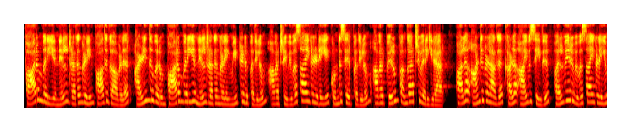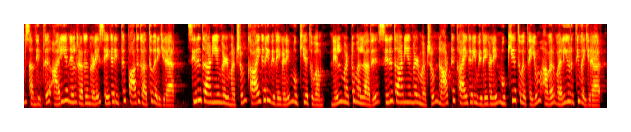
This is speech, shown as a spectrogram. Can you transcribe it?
பாரம்பரிய நெல் ரகங்களின் பாதுகாவலர் அழிந்து வரும் பாரம்பரிய நெல் ரகங்களை மீட்டெடுப்பதிலும் அவற்றை விவசாயிகளிடையே கொண்டு சேர்ப்பதிலும் அவர் பெரும் பங்காற்றி வருகிறார். பல ஆண்டுகளாக கள ஆய்வு செய்து பல்வேறு விவசாயிகளையும் சந்தித்து அரிய நெல் ரகங்களை சேகரித்து பாதுகாத்து வருகிறார். சிறுதானியங்கள் மற்றும் காய்கறி விதைகளின் முக்கியத்துவம். நெல் மட்டுமல்லாது சிறுதானியங்கள் மற்றும் நாட்டு காய்கறி விதைகளின் முக்கியத்துவத்தையும் அவர் வலியுறுத்தி வருகிறார்.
